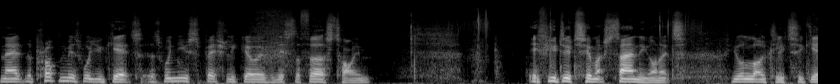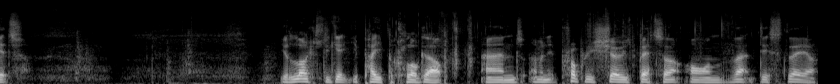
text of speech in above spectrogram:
Now, the problem is what you get is when you especially go over this the first time, if you do too much sanding on it, you're likely to get you're likely to get your paper clog up and I mean it probably shows better on that disc there.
